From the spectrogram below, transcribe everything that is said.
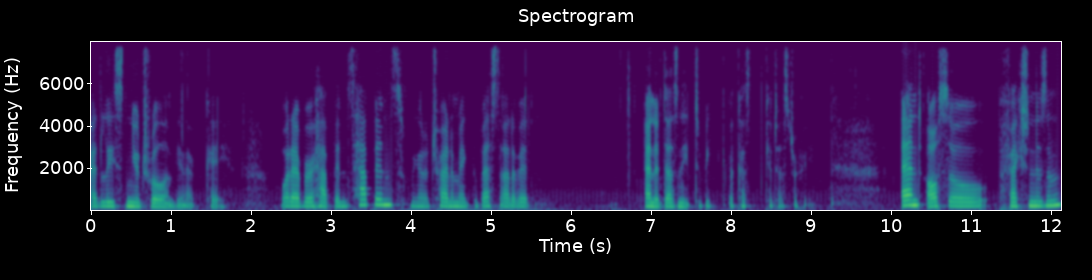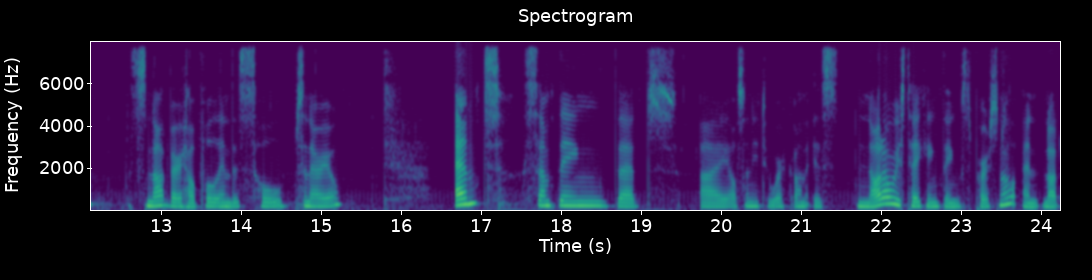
at least neutral, and being like, okay, whatever happens, happens. We're going to try to make the best out of it. And it does need to be a catastrophe and also perfectionism. It's not very helpful in this whole scenario. And something that I also need to work on is not always taking things personal and not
